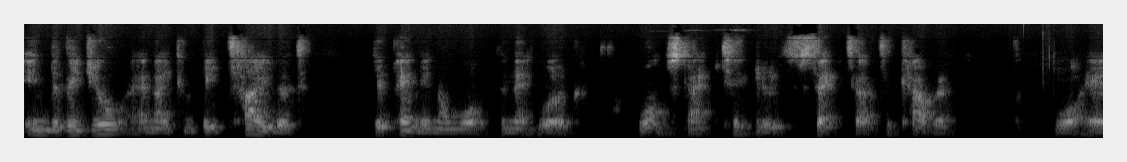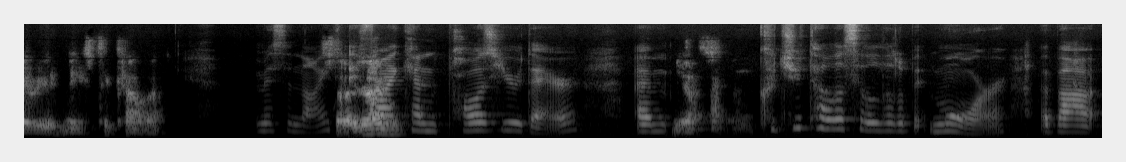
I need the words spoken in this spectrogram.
individual and they can be tailored depending on what the network wants that particular sector to cover, what area it needs to cover. Mr. Knight, So if I can pause you there, um, Yes. could you tell us a little bit more about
